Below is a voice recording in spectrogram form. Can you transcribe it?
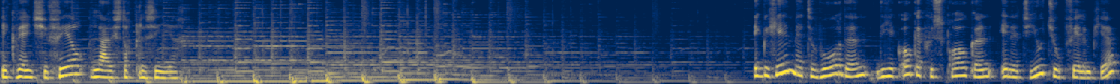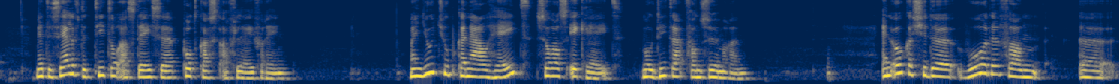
Ik wens je veel luisterplezier. Ik begin met de woorden die ik ook heb gesproken in het YouTube-filmpje met dezelfde titel als deze podcastaflevering. Mijn YouTube-kanaal heet zoals ik heet, Modita van Zummeren. En ook als je de woorden van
